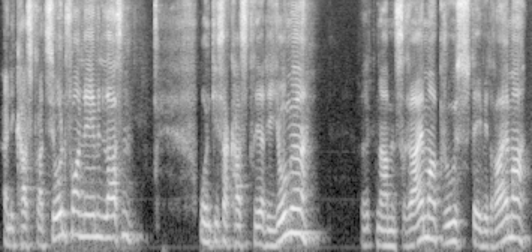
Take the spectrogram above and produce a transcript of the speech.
eine Kastration vornehmen lassen. Und dieser kastrierte Junge äh, namens Reimer, Bruce David Reimer,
